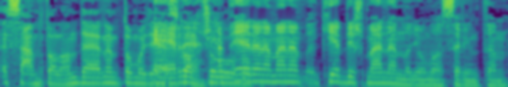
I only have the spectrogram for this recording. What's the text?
Számtalan, de nem tudom, hogy ehhez Erre? Hát kapcsolódok. erre nem, már nem, kérdés már nem nagyon van szerintem.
